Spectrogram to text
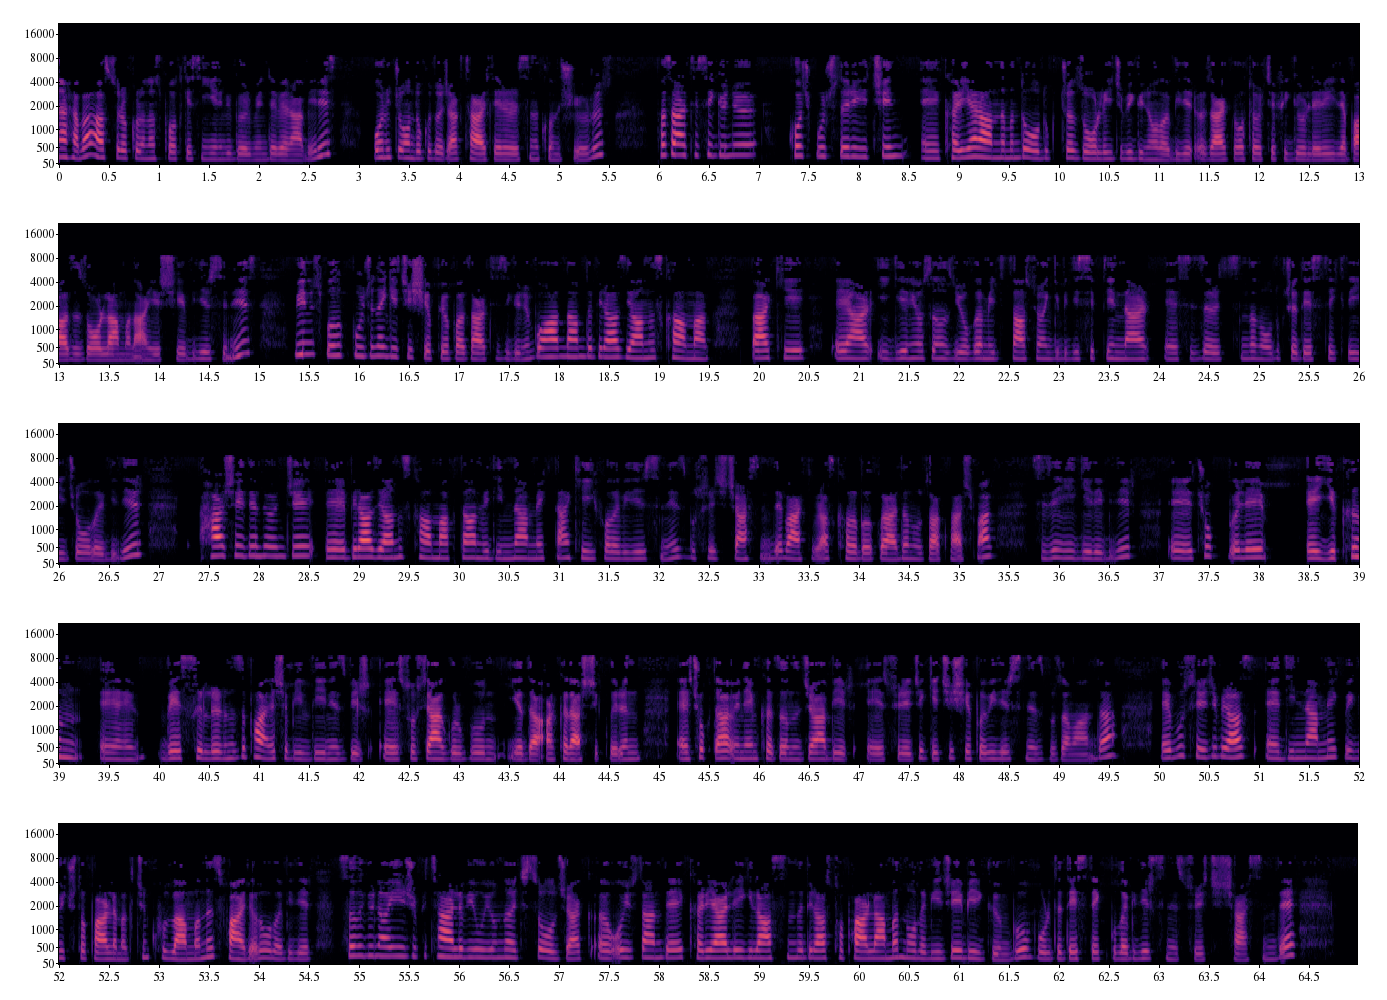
Merhaba, Astro Kronos Podcast'in yeni bir bölümünde beraberiz. 13-19 Ocak tarihleri arasını konuşuyoruz. Pazartesi günü Koç burçları için e, kariyer anlamında oldukça zorlayıcı bir gün olabilir. Özellikle otorite figürleriyle bazı zorlanmalar yaşayabilirsiniz. Venüs balık burcuna geçiş yapıyor pazartesi günü. Bu anlamda biraz yalnız kalmak, belki eğer ilgileniyorsanız yoga, meditasyon gibi disiplinler e, sizler açısından oldukça destekleyici olabilir her şeyden önce e, biraz yalnız kalmaktan ve dinlenmekten keyif alabilirsiniz. Bu süreç içerisinde belki biraz kalabalıklardan uzaklaşmak size iyi gelebilir. E, çok böyle e, yakın ve sırlarınızı paylaşabildiğiniz bir sosyal grubun ya da arkadaşlıkların çok daha önem kazanacağı bir sürece geçiş yapabilirsiniz bu zamanda. E, bu süreci biraz e, dinlenmek ve güç toparlamak için kullanmanız faydalı olabilir. Salı günü ayın Jüpiter'le bir uyumlu açısı olacak. E, o yüzden de kariyerle ilgili aslında biraz toparlanmanın olabileceği bir gün bu. Burada destek bulabilirsiniz süreç içerisinde.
